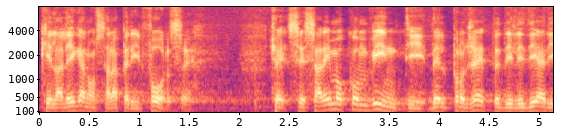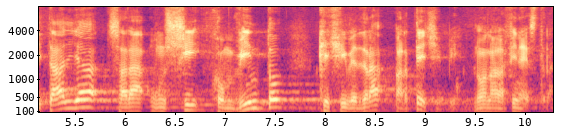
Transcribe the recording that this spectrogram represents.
che la Lega non sarà per il forse, cioè, se saremo convinti del progetto e dell'idea d'Italia, sarà un sì convinto che ci vedrà partecipi, non alla finestra.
